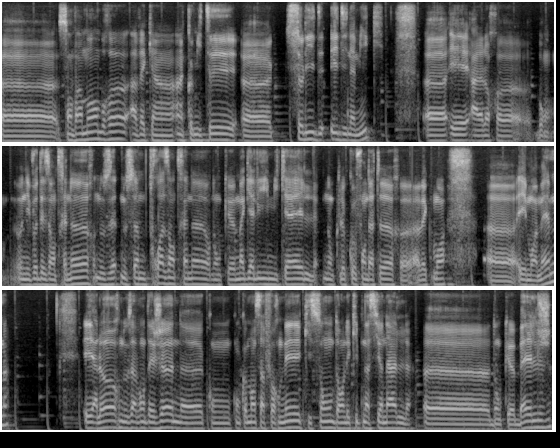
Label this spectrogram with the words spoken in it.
Euh, 120 membres avec un, un comité euh, solide et dynamique. Euh, et alors, euh, bon, au niveau des entraîneurs, nous, nous sommes trois entraîneurs, donc euh, Magali, Michael, donc le cofondateur euh, avec moi, euh, et moi-même. Et alors, nous avons des jeunes euh, qu'on qu'on commence à former qui sont dans l'équipe nationale, euh, donc belge,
